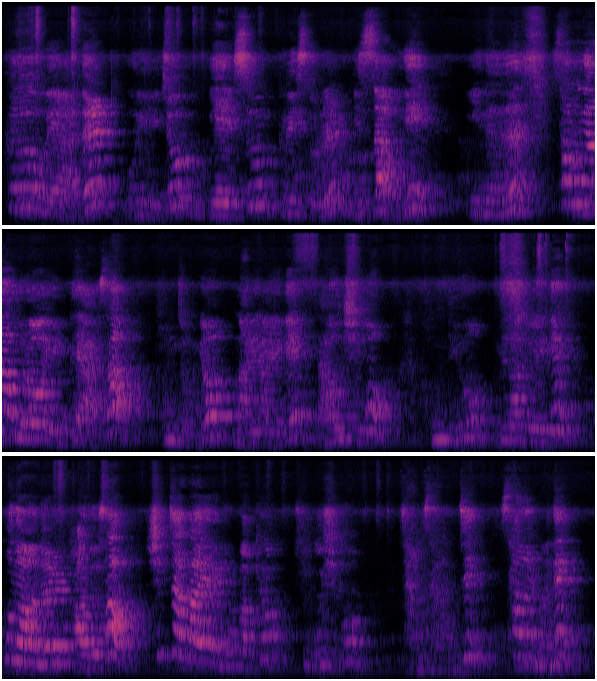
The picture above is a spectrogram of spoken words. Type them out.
그 외아들 우리 주 예수 그리스도를 믿사오니 이는 성령으로 잉태하사 동정녀 마리아에게 나오시고 본디오 빌라도에게 고난을 받으사 십자가에 못 박혀 죽으시고 장사한 지 사흘 만에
